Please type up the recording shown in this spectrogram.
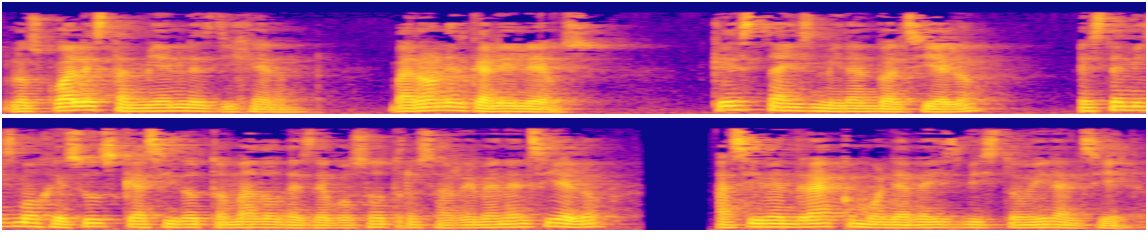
Los cuales también les dijeron, Varones Galileos, ¿qué estáis mirando al cielo? Este mismo Jesús que ha sido tomado desde vosotros arriba en el cielo, así vendrá como le habéis visto ir al cielo.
